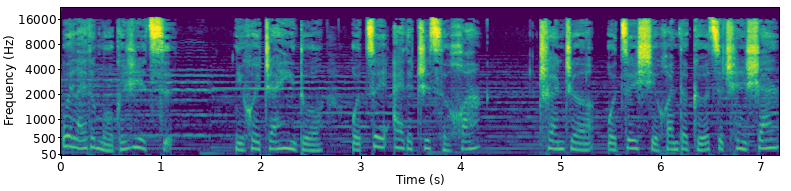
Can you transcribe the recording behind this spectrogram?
未来的某个日子，你会摘一朵我最爱的栀子花，穿着我最喜欢的格子衬衫、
